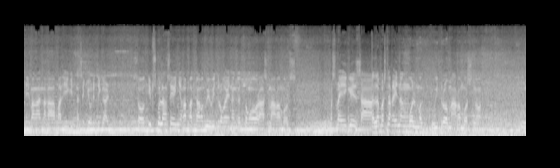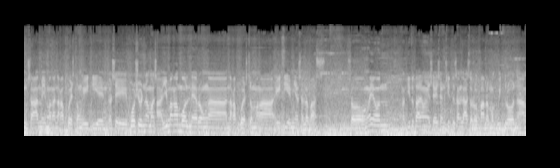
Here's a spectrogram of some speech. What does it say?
may mga nakapaligid na security guard. So tips ko lang sa inyo kapag ka mag-withdraw kayo ng ganitong oras mga kamots mas maigil sa labas na kayo ng mall mag-withdraw mga kamos no? Kung saan may mga nakapwestong ATM kasi for sure naman ah, yung mga mall merong ah, nakapwestong mga ATM yan sa labas. So ngayon nandito tayo ngayon sa SM City San Lazaro para mag-withdraw ng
